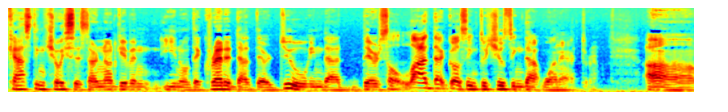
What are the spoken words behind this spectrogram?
casting choices are not given you know the credit that they're due in that there's a lot that goes into choosing that one actor. Uh,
